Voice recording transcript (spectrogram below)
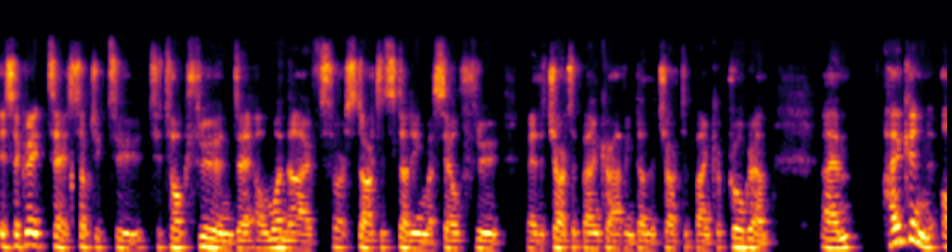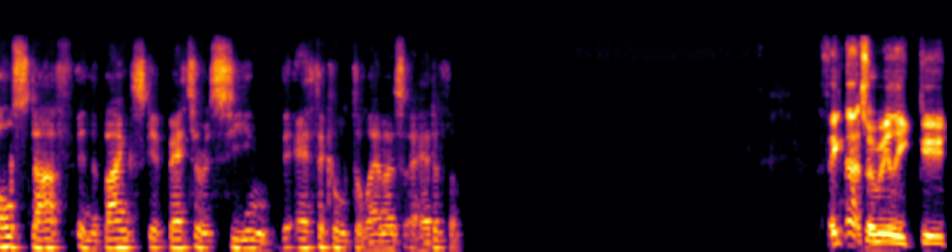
it's a great uh, subject to to talk through, and uh, on one that I've sort of started studying myself through uh, the Chartered Banker, having done the Chartered Banker program. Um, how can all staff in the banks get better at seeing the ethical dilemmas ahead of them? I think that's a really good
